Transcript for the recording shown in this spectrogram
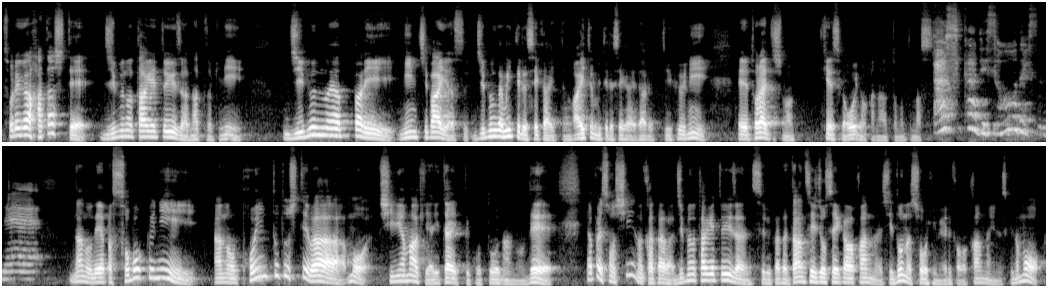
それが果たして自分のターゲットユーザーになった時に、自分のやっぱり認知バイアス、自分が見てる世界っていうのが相手を見てる世界であるっていうふうに、えー捉えてしまうケースが多いのかなと思ってます。確かにそうですねなのでやっぱ素朴に、あの、ポイントとしては、もうシニアマーケやりたいってことなので、やっぱりそのシニアの方が自分のターゲットユーザーにする方、男性女性かわかんないし、どんな商品をやるかわかんないんですけども、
